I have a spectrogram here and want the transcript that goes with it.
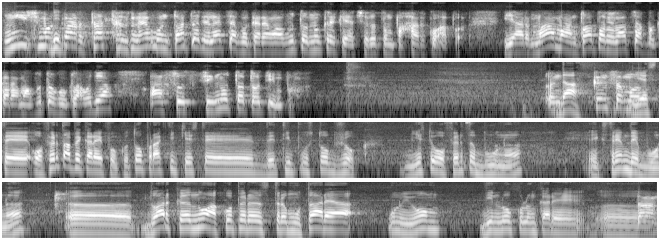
Nici măcar tatăl meu, în toată relația pe care am avut-o, nu cred că i-a cerut un pahar cu apă. Iar mama, în toată relația pe care am avut-o cu Claudia, a susținut-o tot timpul. În- Da, Când să mă... este oferta pe care ai făcut-o, practic, este de tipul stop-joc. Este o ofertă bună, extrem de bună, uh, doar că nu acoperă strămutarea unui om din locul în care uh, Da.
